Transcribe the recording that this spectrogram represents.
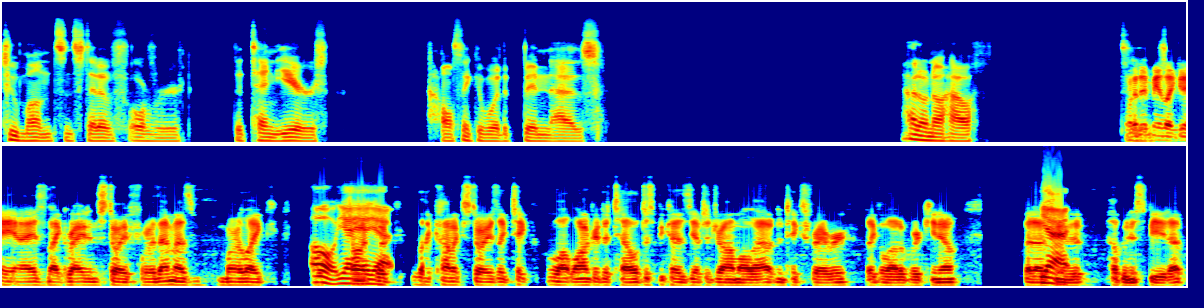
two months instead of over the ten years, I don't think it would have been as. I don't know how. I didn't mean like AI is like writing the story for them as more like Oh yeah, yeah, comic yeah. book- like comic stories like take a lot longer to tell just because you have to draw them all out and it takes forever, like a lot of work, you know. But I Yeah. thinking of helping to speed it up.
